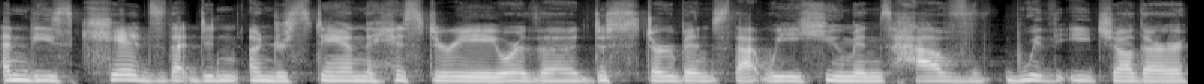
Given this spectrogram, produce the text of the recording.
and these kids that didn't understand the history or the disturbance that we humans have with each other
